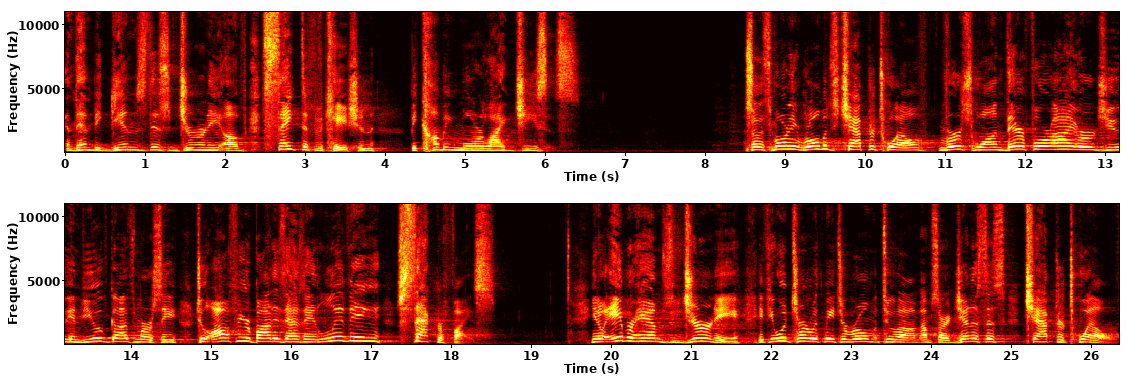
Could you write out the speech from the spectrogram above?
and then begins this journey of sanctification, becoming more like Jesus. So, this morning, Romans chapter 12, verse 1 Therefore, I urge you, in view of God's mercy, to offer your bodies as a living sacrifice. You know, Abraham's journey, if you would turn with me to Rome, to, um, I'm sorry, Genesis chapter 12.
